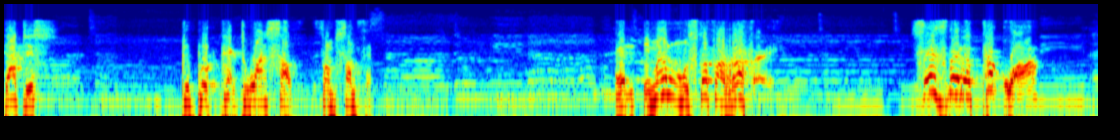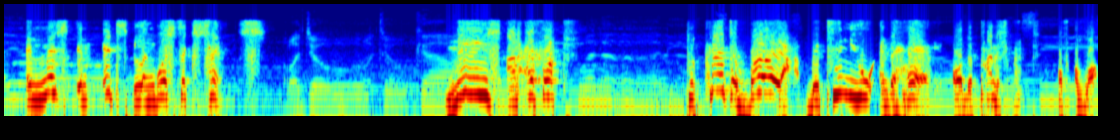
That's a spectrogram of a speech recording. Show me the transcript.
That is to protect oneself from something. And Imam Mustafa Rafi says that a taqwa in, this, in its linguistic sense means an effort to create a barrier between you and the hell or the punishment of Allah.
